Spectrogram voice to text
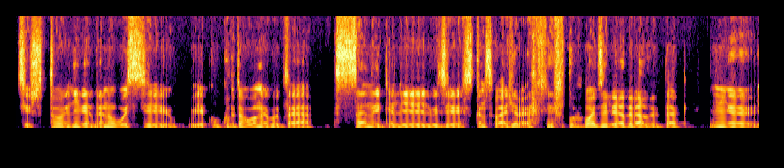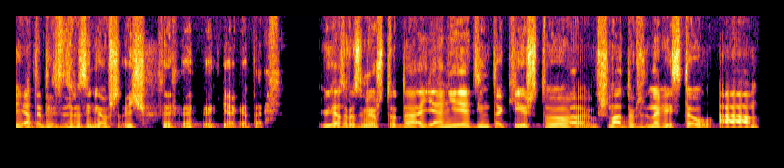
ці што не ведаю ну вось як у куртавоны вот сцэны калі людзі з канцлагера выходзілі адразу так. Я тады зразумеў што як это я зразумеў что да я не адзін такі что шмат журналістаў а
